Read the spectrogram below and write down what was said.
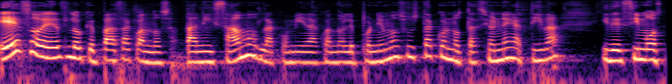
eso es lo que pasa cuando satanizamos la comida, cuando le ponemos esta connotación negativa y decimos,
